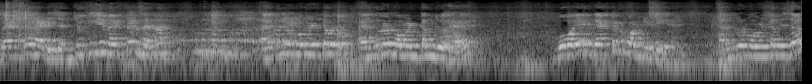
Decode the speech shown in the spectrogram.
वेक्टर एडिशन क्योंकि ये वेक्टर्स है ना एंगुलर मोमेंटम एंगुलर मोमेंटम जो है, वो एक वेक्टर क्वांटिटी है. Angular momentum is a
